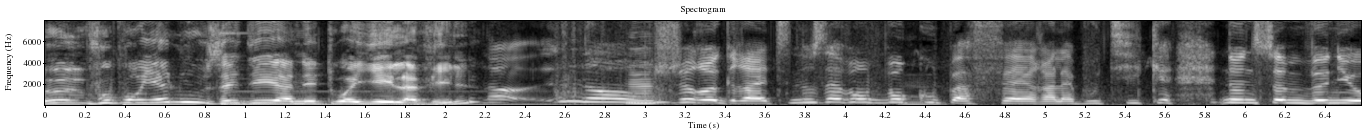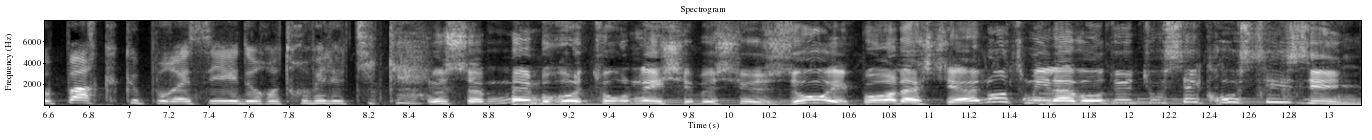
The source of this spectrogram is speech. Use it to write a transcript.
euh, vous pourriez nous aider à nettoyer la ville? Non, non, je regrette. Nous avons beaucoup à faire à la boutique. Nous ne sommes venus au parc que pour essayer de retrouver le ticket. Nous sommes même retournés chez Monsieur Zoé pour en acheter un autre, mais il a vendu tous ses croustising.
